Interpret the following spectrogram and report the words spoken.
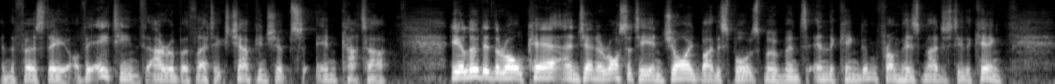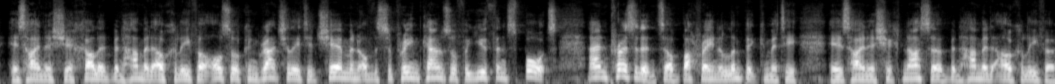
in the first day of the 18th Arab Athletics Championships in Qatar. He alluded the role care and generosity enjoyed by the sports movement in the kingdom from His Majesty the King. His Highness Sheikh Khalid bin Hamad Al Khalifa also congratulated Chairman of the Supreme Council for Youth and Sports and President of Bahrain Olympic Committee, His Highness Sheikh Nasser bin Hamad Al Khalifa,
